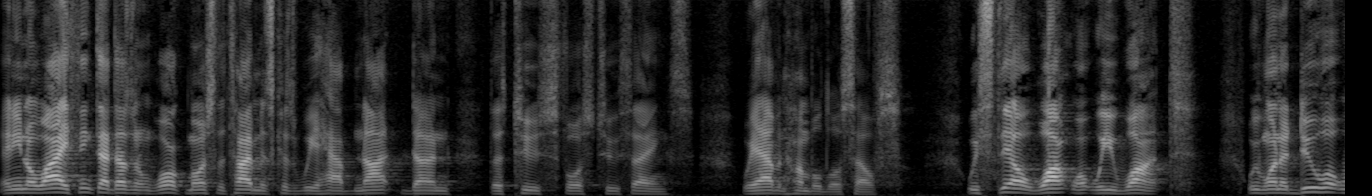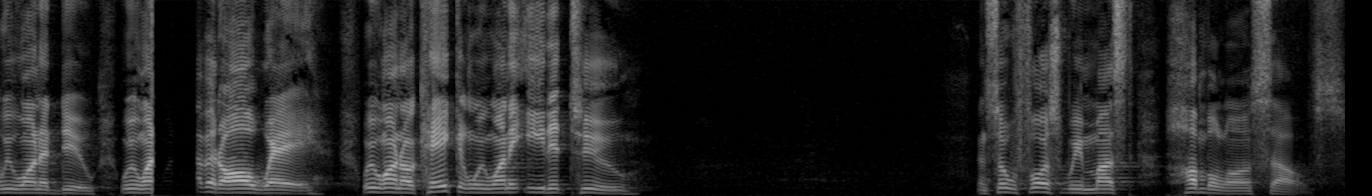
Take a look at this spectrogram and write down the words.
And you know why I think that doesn't work most of the time is because we have not done the two first two things. We haven't humbled ourselves. We still want what we want. We want to do what we want to do. We want to have it all way. We want our cake and we want to eat it too. And so, first, we must humble ourselves.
